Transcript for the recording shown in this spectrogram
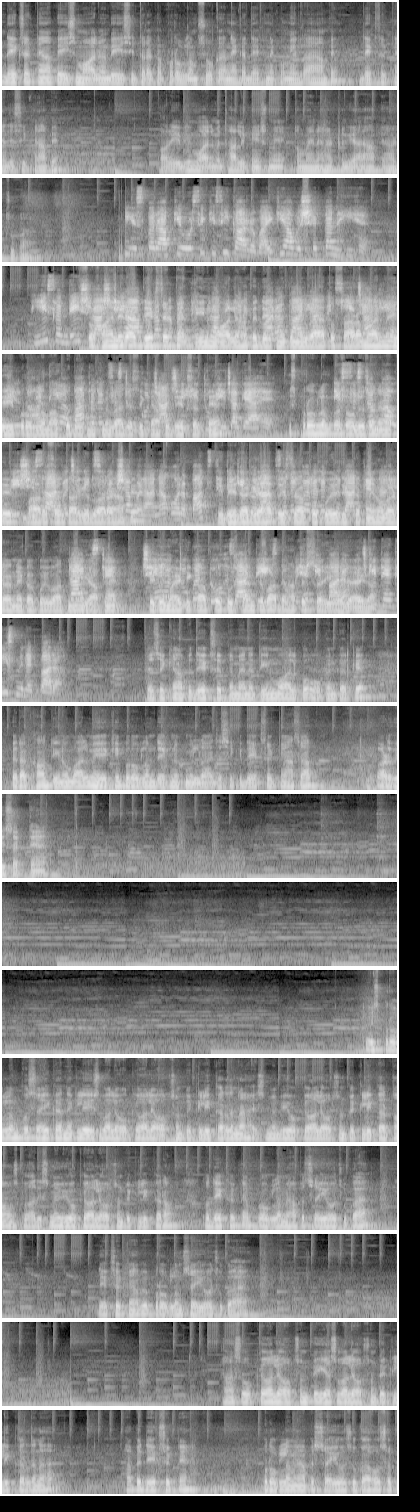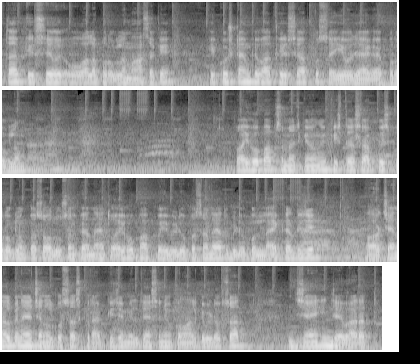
देख सकते हैं यहाँ पे इस मोबाइल में भी इसी तरह का प्रॉब्लम शो करने का देखने को मिल रहा है यहाँ पे। देख सकते हैं जैसे कि यहाँ पे। और ये भी मोबाइल में था, लेकिन इसमें तो मैंने हट गया, यहाँ पे हट चुका है। इस पर आपकी ओर से किसी कार्रवाई की आवश्यकता नहीं है। ये संदेश तो फाइनली गाइस देख सकते हैं तीन मोबाइल यहाँ पे देखने को मिल रहा है तो सारा मोबाइल में यही प्रॉब्लम आपको देखने को मिल रहा है जैसे कि यहाँ पे देख सकते हैं। इस प्रॉब्लम का सॉल्यूशन यहाँ पे भारत सरकार के द्वारा यहाँ पे भेजा गया है तो इससे आपको कोई दिक्कत नहीं होगा डरने का कोई बात नहीं है आपने ऑटोमेटिक आपको कुछ टाइम के बाद यहाँ पे सही हो जाएगा। तैतीस मिनट बारह। जैसे कि यहाँ पे देख सकते हैं मैंने तीन मोबाइल को ओपन करके फिर रखा हूँ तीनों मोबाइल में एक ही प्रॉब्लम देखने को मिल रहा है जैसे कि देख सकते हैं यहाँ से आप पढ़ भी सकते हैं। तो इस प्रॉब्लम को सही करने के लिए इस वाले ओके वाले ऑप्शन पे क्लिक कर देना है। इसमें भी ओके वाले ऑप्शन पे क्लिक करता हूँ। उसके बाद इसमें भी ओके वाले ऑप्शन पे क्लिक कर रहा तो देख सकते हैं प्रॉब्लम यहाँ पे सही हो चुका है। देख सकते हैं यहाँ पे प्रॉब्लम सही हो चुका है। यहाँ से ओके वाले ऑप्शन पे यस वाले ऑप्शन पे क्लिक कर देना है। यहाँ पे देख सकते हैं प्रॉब्लम यहाँ पे सही हो चुका हो। सकता है फिर से वो वाला प्रॉब्लम आ सके। कि कुछ टाइम के बाद फिर से आपको सही हो जाएगा प्रॉब्लम तो आई होप आप समझ गए होंगे किस तरह से आपको इस प्रॉब्लम का सॉल्यूशन करना है. तो आई होप आपको ये वीडियो पसंद आया तो वीडियो को लाइक कर दीजिए और चैनल पर नए चैनल को सब्सक्राइब कीजिए. मिलते हैं ऐसे न्यू कमाल के वीडियो के साथ. जय हिंद, जय भारत.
